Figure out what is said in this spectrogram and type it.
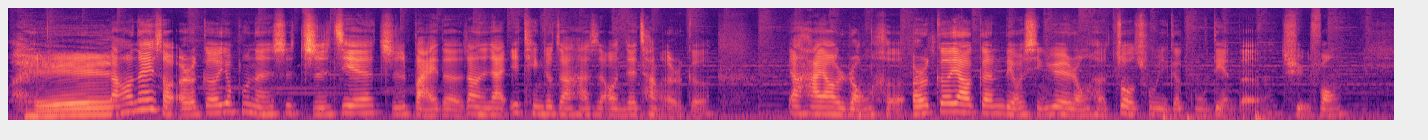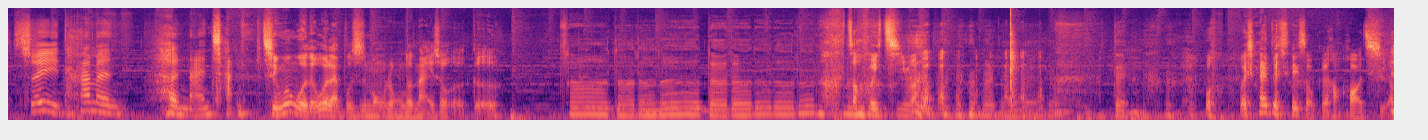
嘿，然后那一首儿歌又不能是直接直白的，让人家一听就知道他是哦你在唱儿歌。要他要融合儿歌，要跟流行乐融合，做出一个古典的曲风，所以他们很难产。请问我的未来不是梦融了哪一首儿歌？造飞机吗？对，我我现在对这首歌好好奇哦。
